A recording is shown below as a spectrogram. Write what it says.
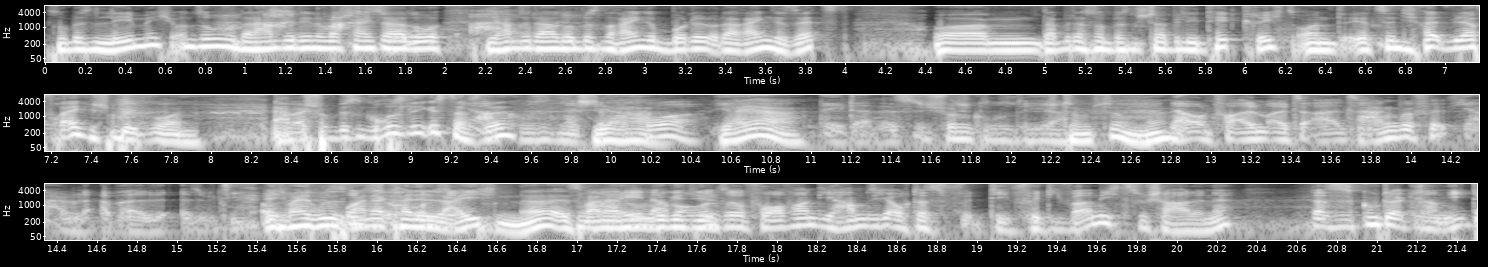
so ein bisschen lehmig und so. Und dann haben sie den wahrscheinlich da so, die haben sie da so ein bisschen reingebuddelt oder reingesetzt, ähm, damit das so ein bisschen Stabilität kriegt und jetzt sind die halt wieder freigespielt worden. Ja, aber schon ein bisschen gruselig ist das, Ja, ne? gruselig, ja. mal vor. Ja, ja. Nee, das ist schon gruselig, ja. Stimmt, stimmt, ne? Na, und vor allem als, als Hangbefehl, ja, aber also die, Ich meine, gut, es waren ja keine Leichen, ne? Es waren ja Nein, nur aber wirklich die, unsere Vorfahren, die haben sich auch das, für die, für die war nicht zu schade, ne? Das ist guter Granit,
